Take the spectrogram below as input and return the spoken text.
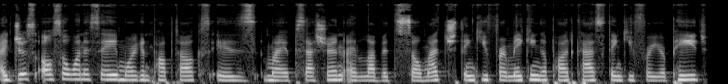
I just also want to say Morgan Pop Talks is my obsession. I love it so much. Thank you for making a podcast. Thank you for your page.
